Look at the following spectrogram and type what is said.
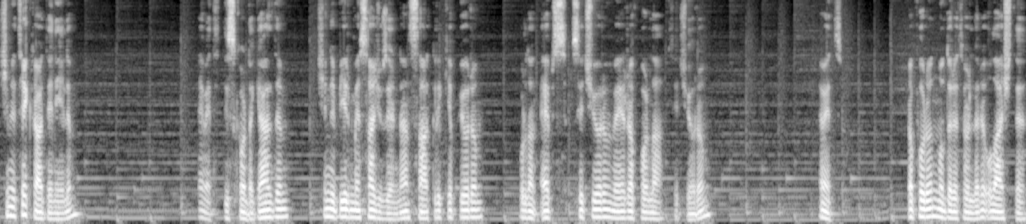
Şimdi tekrar deneyelim. Evet, Discord'a geldim. Şimdi bir mesaj üzerinden sağ klik yapıyorum. Buradan Apps seçiyorum ve Raporla seçiyorum. Evet, raporun moderatörlere ulaştı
